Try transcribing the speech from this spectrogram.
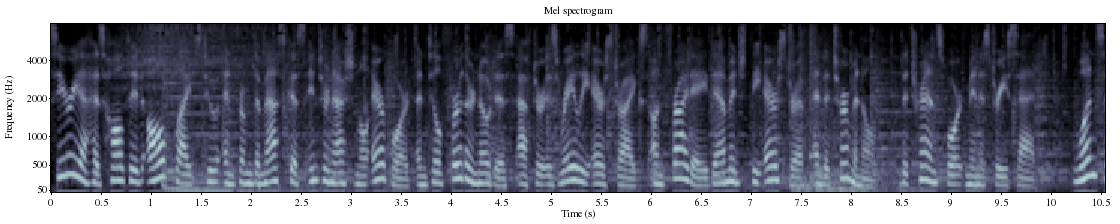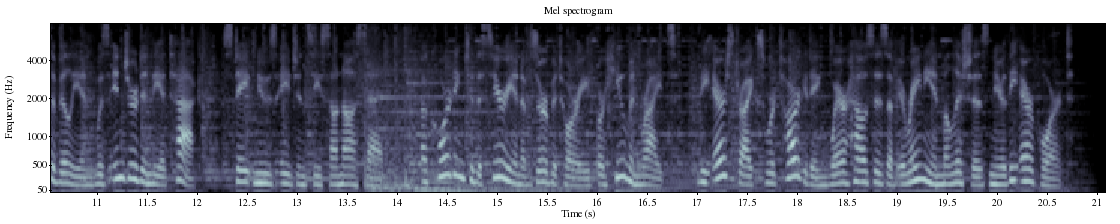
Syria has halted all flights to and from Damascus International Airport until further notice after Israeli airstrikes on Friday damaged the airstrip and a terminal, the Transport Ministry said. One civilian was injured in the attack, state news agency Sana said. According to the Syrian Observatory for Human Rights, the airstrikes were targeting warehouses of Iranian militias near the airport.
